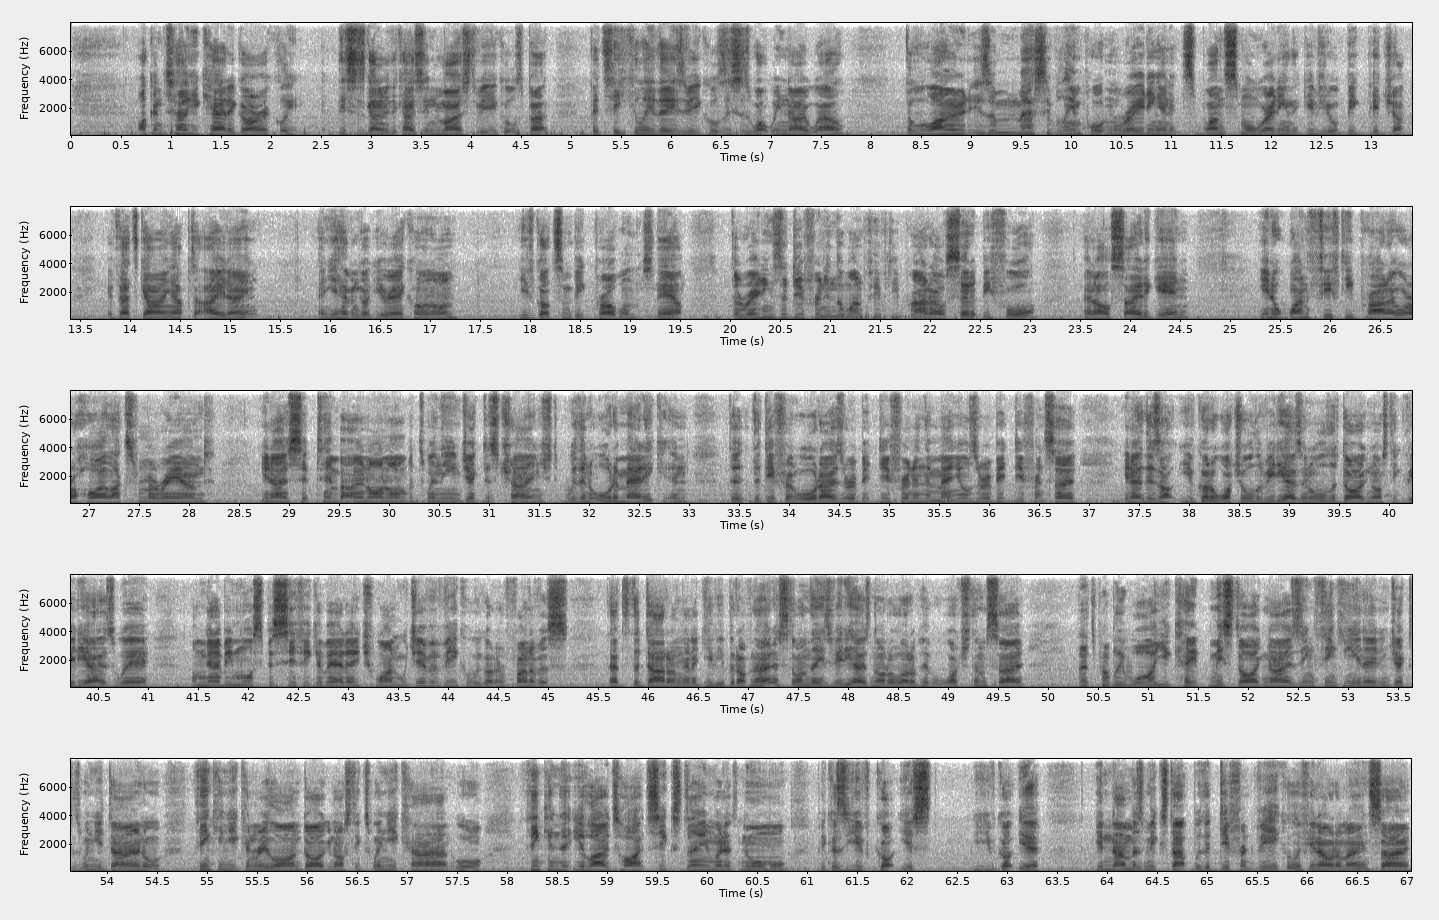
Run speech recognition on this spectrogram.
I can tell you categorically, this is going to be the case in most vehicles, but particularly these vehicles, this is what we know well the load is a massively important reading and it's one small reading that gives you a big picture. If that's going up to 18 and you haven't got your aircon on, you've got some big problems. Now, the readings are different in the 150 Prado. I've said it before and I'll say it again. In a 150 Prado or a Hilux from around, you know, September 09 onwards when the injectors changed with an automatic and the, the different autos are a bit different and the manuals are a bit different. So you know, there's you've got to watch all the videos and all the diagnostic videos where I'm going to be more specific about each one. Whichever vehicle we got in front of us, that's the data I'm going to give you. But I've noticed on these videos, not a lot of people watch them, so that's probably why you keep misdiagnosing, thinking you need injectors when you don't, or thinking you can rely on diagnostics when you can't, or thinking that your load's high at 16 when it's normal because you've got your you've got your your numbers mixed up with a different vehicle, if you know what I mean. So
